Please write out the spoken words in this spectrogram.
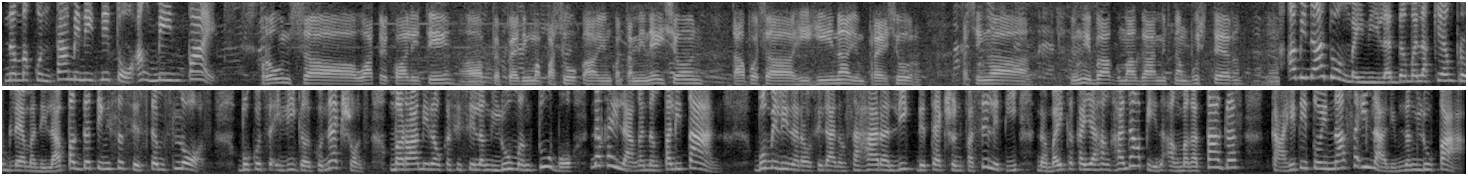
na makontaminate nito ang main pipes. prone sa water quality, uh, pwedeng mapasok ah, yung contamination, tapos ah, hihina yung pressure. Kasi nga, yung iba gumagamit ng booster, Aminado ang Maynilad na malaki ang problema nila pagdating sa systems loss. Bukod sa illegal connections, marami raw kasi silang lumang tubo na kailangan ng palitan. Bumili na raw sila ng Sahara Leak Detection Facility na may kakayahang hanapin ang mga tagas kahit ito'y nasa ilalim ng lupa.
